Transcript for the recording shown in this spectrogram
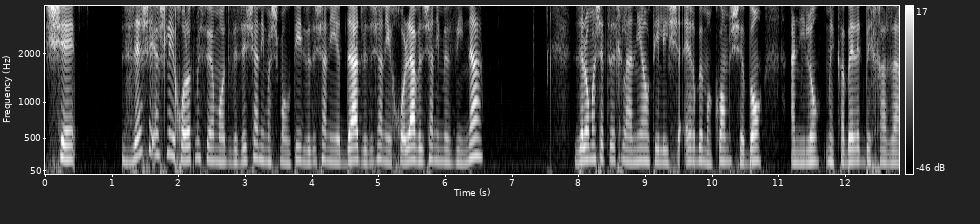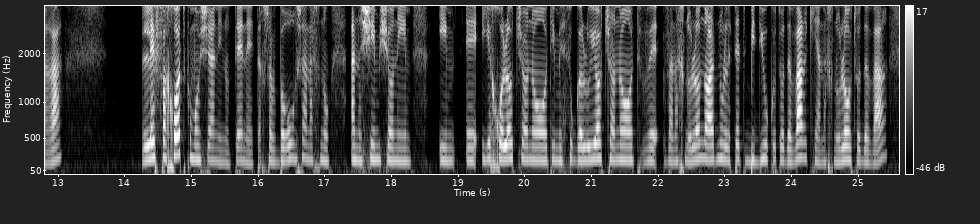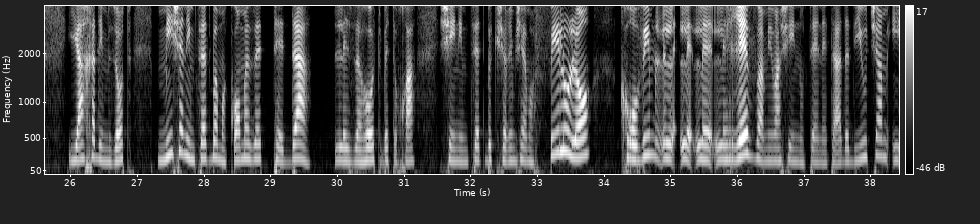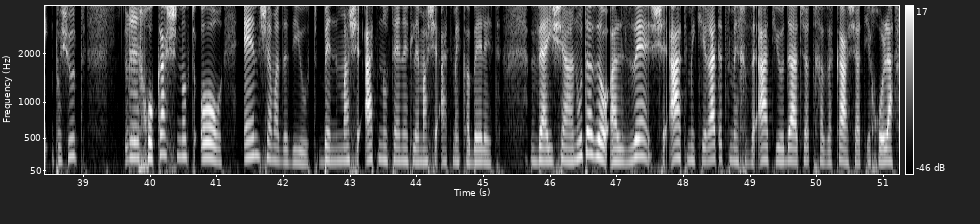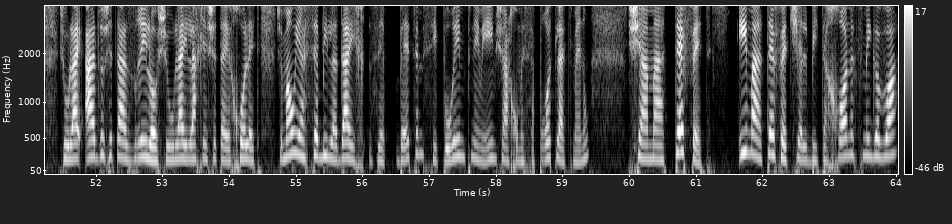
שזה שיש לי יכולות מסוימות, וזה שאני משמעותית, וזה שאני יודעת, וזה שאני יכולה, וזה שאני מבינה, זה לא מה שצריך להניע אותי להישאר במקום שבו אני לא מקבלת בחזרה, לפחות כמו שאני נותנת. עכשיו, ברור שאנחנו אנשים שונים, עם אה, יכולות שונות, עם מסוגלויות שונות, ו- ואנחנו לא נועדנו לתת בדיוק אותו דבר, כי אנחנו לא אותו דבר. יחד עם זאת, מי שנמצאת במקום הזה תדע לזהות בתוכה שהיא נמצאת בקשרים שהם אפילו לא קרובים לרבע ממה שהיא נותנת. ההדדיות שם היא פשוט... רחוקה שנות אור, אין שם הדדיות בין מה שאת נותנת למה שאת מקבלת. וההישענות הזו על זה שאת מכירה את עצמך ואת יודעת שאת חזקה, שאת יכולה, שאולי את זו שתעזרי לו, שאולי לך יש את היכולת, שמה הוא יעשה בלעדייך, זה בעצם סיפורים פנימיים שאנחנו מספרות לעצמנו, שהמעטפת היא מעטפת של ביטחון עצמי גבוה,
